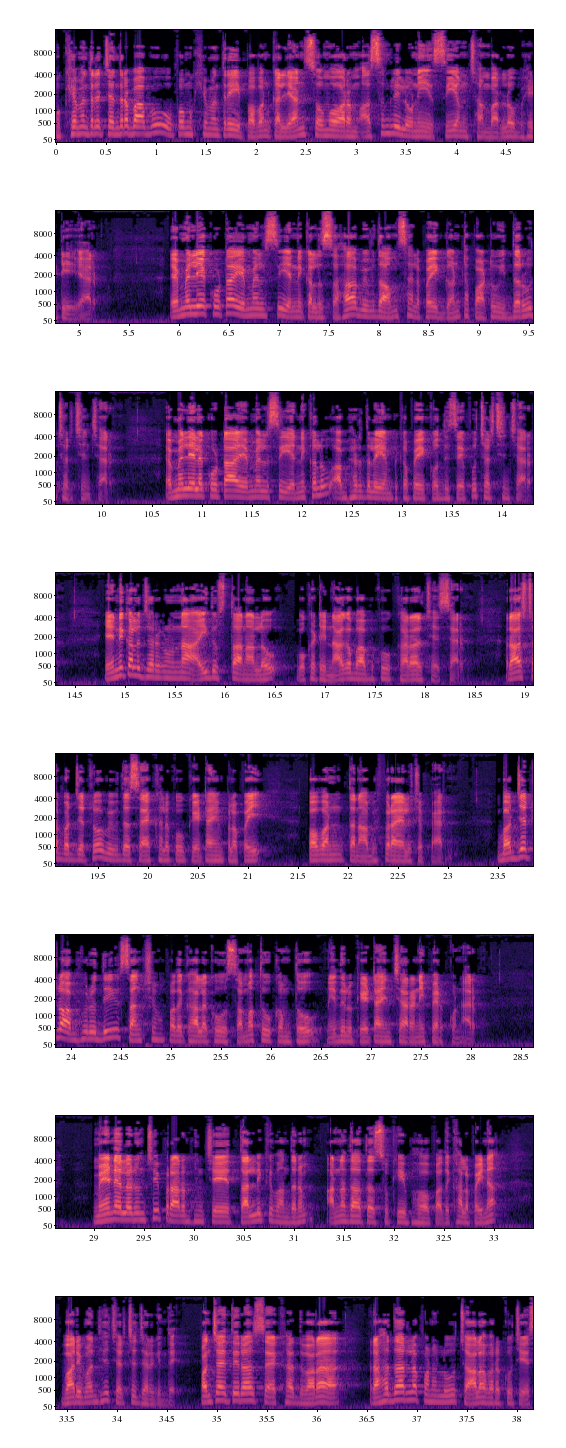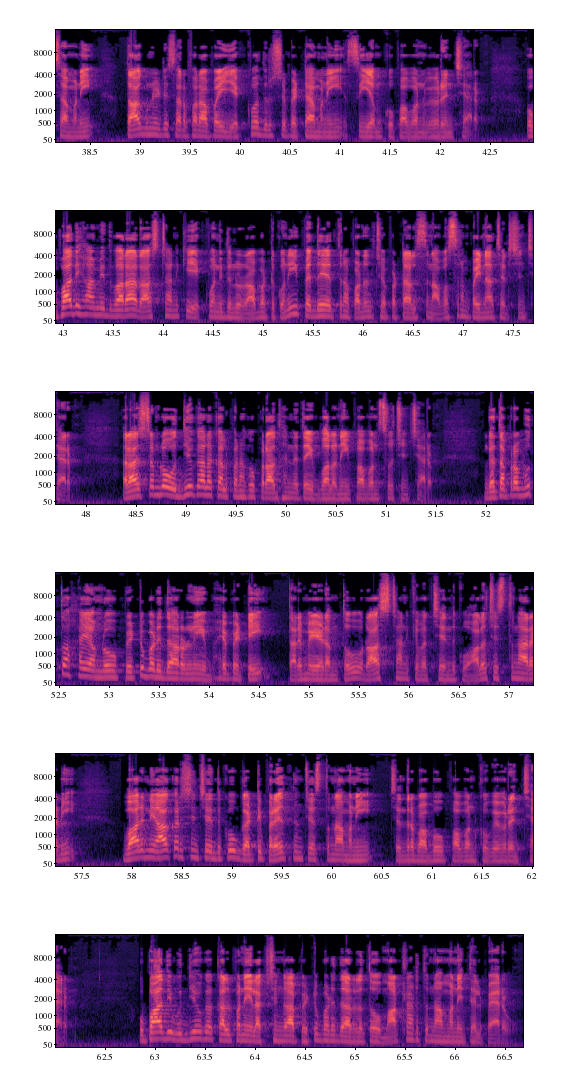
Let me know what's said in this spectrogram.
ముఖ్యమంత్రి చంద్రబాబు ఉప ముఖ్యమంత్రి పవన్ కళ్యాణ్ సోమవారం అసెంబ్లీలోని సీఎం ఛాంబర్లో భేటీ అయ్యారు. ఎమ్మెల్యే కోట ఎమ్మెల్సీ ఎన్నికలు సహా వివిధ అంశాలపై గంటపాటు ఇద్దరూ చర్చించారు. ఎమ్మెల్యేల కోట ఎమ్మెల్సీ ఎన్నికలు అభ్యర్థుల ఎంపికపై కొద్దిసేపు చర్చించారు. ఎన్నికలు జరగనున్న ఐదు స్థానాల్లో ఒకటి నాగబాబుకు ఖరారు చేశారు. రాష్ట్ర బడ్జెట్లో వివిధ శాఖలకు కేటాయింపులపై పవన్ తన అభిప్రాయాలు చెప్పారు. బడ్జెట్లో అభివృద్ధి సంక్షేమ పథకాలకు సమతూకంతో నిధులు కేటాయించారని పేర్కొన్నారు. మే నెల నుంచి ప్రారంభించే తల్లికి వందనం అన్నదాత సుఖీభవ పథకాలపైన వారి మధ్య చర్చ జరిగింది. పంచాయతీరాజ్ శాఖ ద్వారా రహదారుల పనులు చాలా వరకు చేశామని తాగునీటి సరఫరాపై ఎక్కువ దృష్టి పెట్టామని సీఎంకు పవన్ వివరించారు. ఉపాధి హామీ ద్వారా రాష్ట్రానికి ఎక్కువ నిధులు రాబట్టుకుని పెద్ద ఎత్తున పనులు చేపట్టాల్సిన అవసరంపైన చర్చించారు. రాష్ట్రంలో ఉద్యోగాల కల్పనకు ప్రాధాన్యత ఇవ్వాలని పవన్ సూచించారు. గత ప్రభుత్వ హయాంలో పెట్టుబడిదారుల్ని భయపెట్టి తరిమేయడంతో రాష్ట్రానికి వచ్చేందుకు ఆలోచిస్తున్నారని వారిని ఆకర్షించేందుకు గట్టి ప్రయత్నం చేస్తున్నామని చంద్రబాబు పవన్కు వివరించారు. ఉపాధి ఉద్యోగ కల్పనే లక్ష్యంగా పెట్టుబడిదారులతో మాట్లాడుతున్నామని తెలిపారు.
